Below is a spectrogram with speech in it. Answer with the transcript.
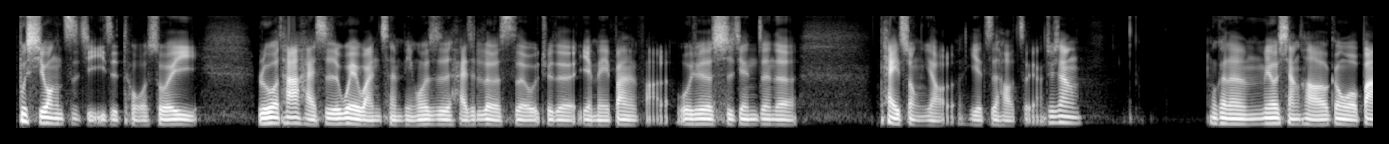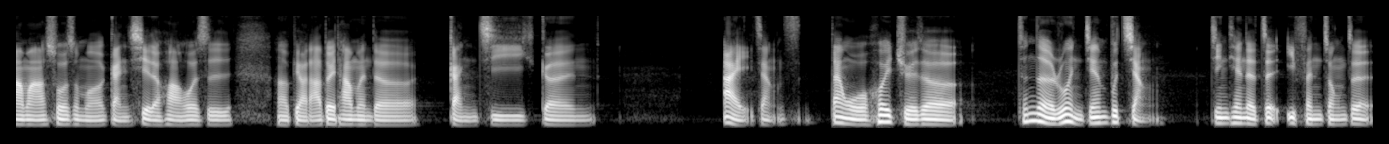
不希望自己一直拖，所以如果他还是未完成品，或者是还是垃圾，我觉得也没办法了。我觉得时间真的太重要了，也只好这样，就像。我可能没有想好跟我爸妈说什么感谢的话，或者是呃表达对他们的感激跟爱这样子。但我会觉得，真的，如果你今天不讲，今天的这一分钟、这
